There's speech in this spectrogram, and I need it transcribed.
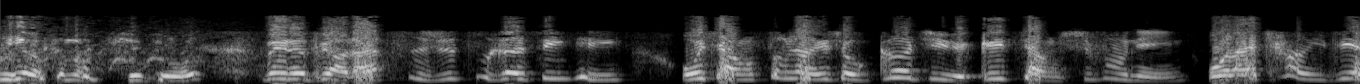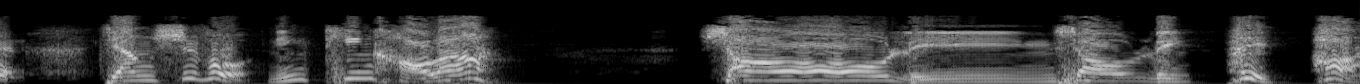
你有什么企图？为了表达此时此刻心情。我想送上一首歌曲给蒋师傅您，我来唱一遍。蒋师傅，您听好了啊！少林，少林，嘿哈，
